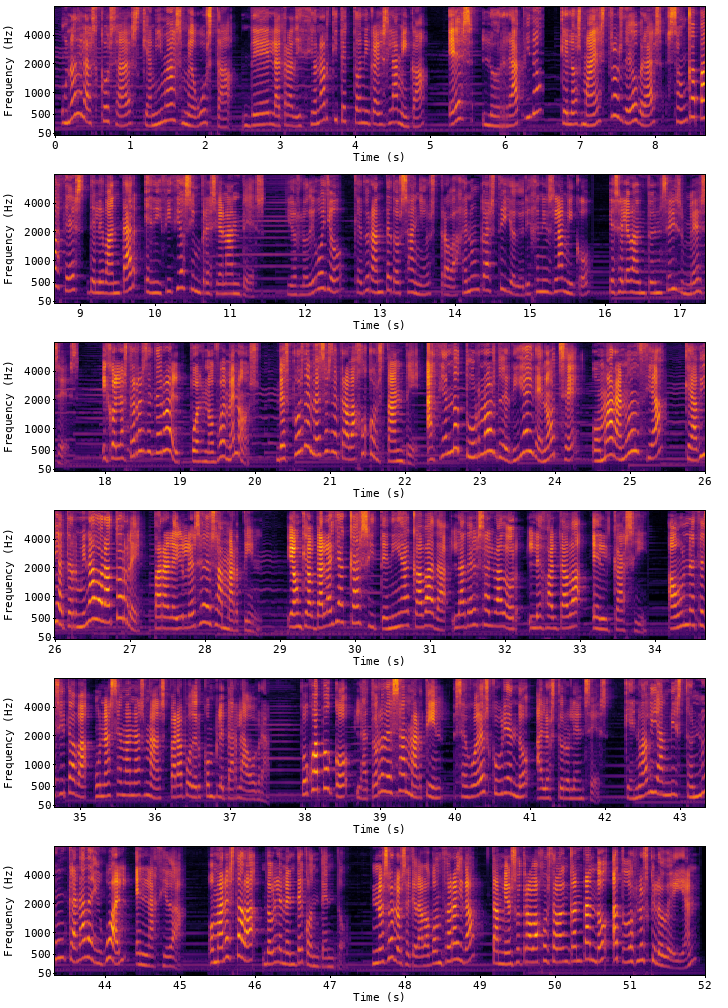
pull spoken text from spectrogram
Una de las cosas que a mí más me gusta de la tradición arquitectónica islámica es lo rápido que los maestros de obras son capaces de levantar edificios impresionantes. Y os lo digo yo, que durante dos años trabajé en un castillo de origen islámico que se levantó en seis meses. Y con las torres de Teruel, pues no fue menos. Después de meses de trabajo constante, haciendo turnos de día y de noche, Omar anuncia que había terminado la torre para la iglesia de San Martín. Y aunque Abdalá ya casi tenía acabada la del Salvador, le faltaba el casi. Aún necesitaba unas semanas más para poder completar la obra. Poco a poco, la torre de San Martín se fue descubriendo a los turolenses, que no habían visto nunca nada igual en la ciudad. Omar estaba doblemente contento. No solo se quedaba con Zoraida, también su trabajo estaba encantando a todos los que lo veían.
